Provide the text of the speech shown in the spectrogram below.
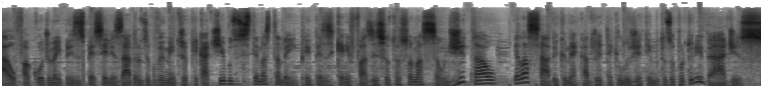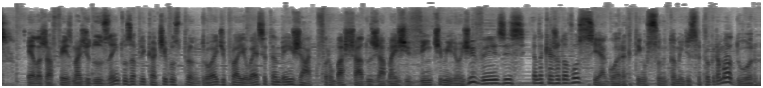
A AlphaCode é uma empresa especializada no desenvolvimento de aplicativos e sistemas também para empresas que querem fazer sua transformação digital. Ela sabe que o mercado de tecnologia tem muitas oportunidades. Ela já fez mais de 200 aplicativos para Android e para iOS também já, que foram baixados já mais de 20 milhões de vezes. Ela quer ajudar você agora que tem o sonho também de ser programador.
